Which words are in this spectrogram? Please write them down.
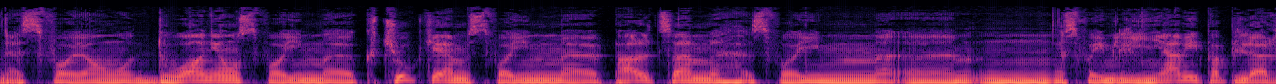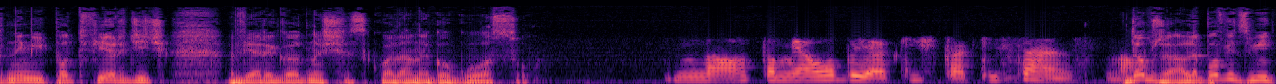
e, swoją dłonią, swoim e, kciukiem, swoim e, palcem, swoim, e, mm, swoimi liniami papilarnymi potwierdzić wiarygodność składanego głosu. No, to miałoby jakiś taki sens. No. Dobrze, ale powiedz mi,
